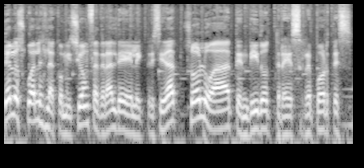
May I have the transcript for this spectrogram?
de los cuales la Comisión Federal de Electricidad solo ha atendido tres reportes.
